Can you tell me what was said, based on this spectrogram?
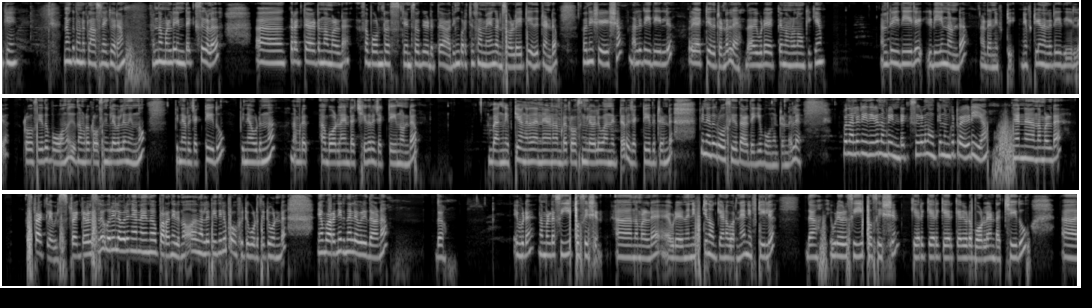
Okay നമുക്ക് നമ്മുടെ ക്ലാസ്സിലേക്ക് വരാം. നമ്മളുടെ ഇൻഡെക്സുകൾ കറക്റ്റായിട്ട് നമ്മളുടെ സപ്പോർട്ട് റെസിസ്റ്റൻസ് ഒക്കെ എടുത്ത് ആദ്യം കുറച്ച് സമയം കൺസോൾഡേറ്റ് ചെയ്തിട്ടുണ്ട്. അതിനുശേഷം നല്ല രീതിയിൽ റിയാക്ട് ചെയ്തിട്ടുണ്ട് അല്ലേ? ദാ ഇവിടെയൊക്കെ നമ്മൾ നോക്കിക്കാം. നല്ല രീതിയിൽ ഇടിയുന്നുണ്ട്. അവിടെ നിഫ്റ്റി നിഫ്റ്റി നല്ല രീതിയിൽ ക്രോസ് ചെയ്ത് പോകുന്നു ഇത് നമ്മുടെ ക്രോസിംഗ് ലെവലിൽ നിന്നു. പിന്നെ റിജക്റ്റ് ചെയ്തു. പിന്നെ അവിടുന്ന് നമ്മുടെ ബോർഡ് ലൈൻ ടച്ച് ചെയ്ത് റിജക്റ്റ് ചെയ്യുന്നുണ്ട്. ബാങ്ക് നിഫ്റ്റി അങ്ങനെ തന്നെയാണ് നമ്മുടെ ക്രോസിംഗ് ലെവൽ വന്നിട്ട് റിജക്റ്റ് ചെയ്തിട്ടുണ്ട്. പിന്നെ അത് ക്രോസ് ചെയ്ത് താഴത്തേക്ക് പോന്നിട്ടുണ്ട് അല്ലേ? അപ്പോൾ നല്ല രീതിയിൽ നമ്മുടെ ഇൻഡെക്സുകൾ നോക്കി നമുക്ക് ട്രേഡ് ചെയ്യാം. പിന്നെ നമ്മളുടെ സ്ട്രൈക്ക് ലെവൽസ് സ്ട്രൈക്ക് ലെവൽസിൽ ഒരു ലെവൽ ഞാൻ ഇന്ന് പറഞ്ഞിരുന്നു. നല്ല രീതിയിൽ പ്രോഫിറ്റ് കൊടുത്തിട്ടുമുണ്ട്. ഞാൻ പറഞ്ഞിരുന്ന ലെവൽ ഇതാണ്. ഇതാ ഇവിടെ നമ്മളുടെ സി പൊസിഷൻ നമ്മളുടെ എവിടെയായിരുന്നു? നിഫ്റ്റി നോക്കിയാണ് പറഞ്ഞത് നിഫ്റ്റിയിൽ ഇതാ ഇവിടെ ഒരു സി പൊസിഷൻ കയറി കയറി കയറി കയറി ഇവിടെ ബോർഡ് ലൈൻ ടച്ച് ചെയ്തു.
